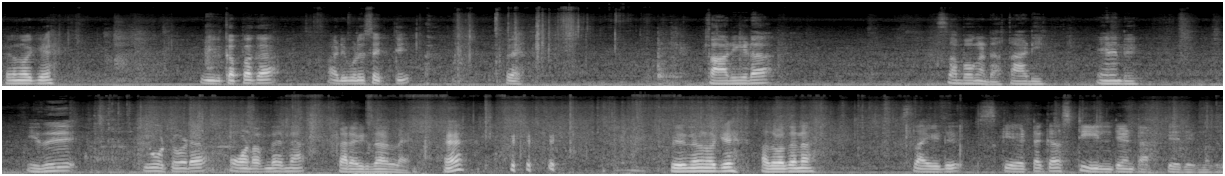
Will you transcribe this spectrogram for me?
പിന്നെ നോക്കിയേ. വീൽ കപ്പൊക്കെ അടിപൊളി സെറ്റ്. അല്ലേ? താടിയുടെ സംഭവം കണ്ട? താടി. എങ്ങനെയുണ്ട്? ഇത് ഈ ഓട്ടോയുടെ ഓണറിന്റെ തന്നെ കരവിരുതാണല്ലേ ഏ? പിന്നെ നോക്കിയേ അതുപോലെ തന്നെ സൈഡ് സ്കേട്ടൊക്കെ സ്റ്റീലിന്റെ ഉണ്ടാ ചെയ്തേക്കുന്നത്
